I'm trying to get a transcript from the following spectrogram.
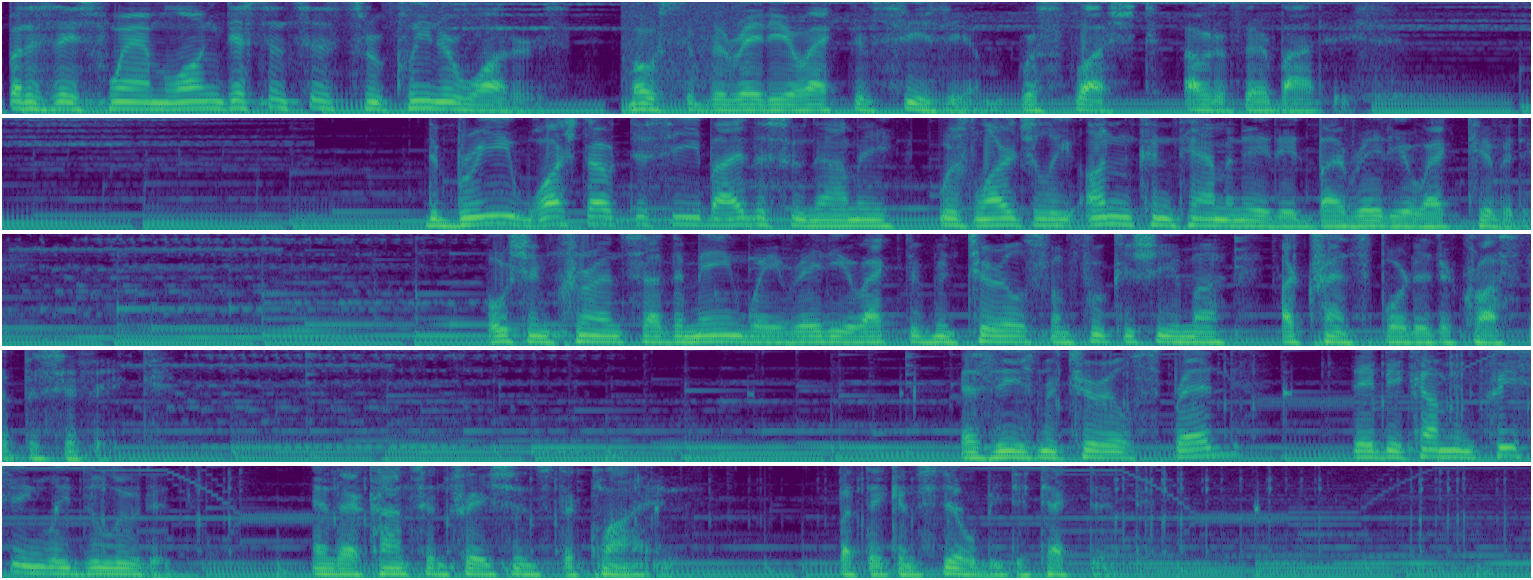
But as they swam long distances through cleaner waters, most of the radioactive cesium was flushed out of their bodies. Debris washed out to sea by the tsunami was largely uncontaminated by radioactivity. Ocean currents are the main way radioactive materials from Fukushima are transported across the Pacific. As these materials spread, they become increasingly diluted and their concentrations decline, but they can still be detected.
